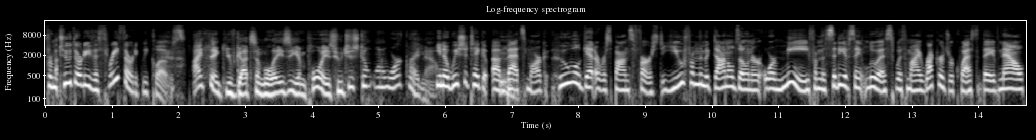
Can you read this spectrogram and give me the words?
From 2:30 to 3:30, we close." I think you've got some lazy employees who just don't want to work right now. You know, we should take uh, bets, Marc. Who will get a response first? You from the McDonald's owner, or me from the city of St. Louis with my records request? that They've now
